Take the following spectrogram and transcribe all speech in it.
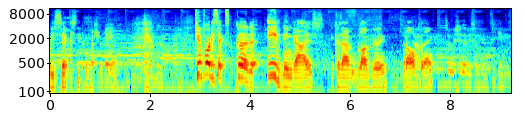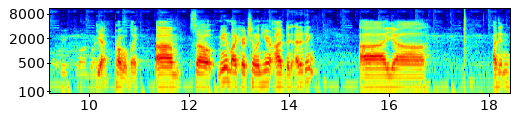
2:46. You can watch your video. 2:46. Good evening, guys. Because I haven't vlogged really at all today. So we should go do something to give you good vlog work. Yeah, probably. Um, so me and Mike are chilling here. I've been editing. I uh, I didn't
